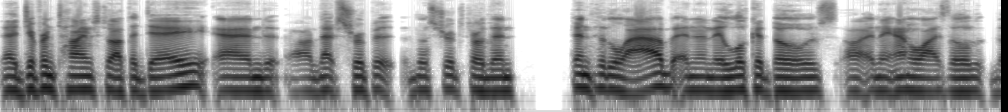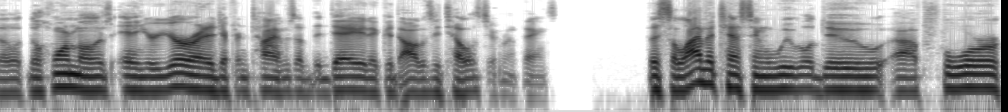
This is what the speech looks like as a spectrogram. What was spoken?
at different times throughout the day, and uh, that strip, it, those strips are then sent to the lab, and then they look at those uh, and they analyze those the, the hormones in your urine at different times of the day, and it could obviously tell us different things. The saliva testing, we will do uh, four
